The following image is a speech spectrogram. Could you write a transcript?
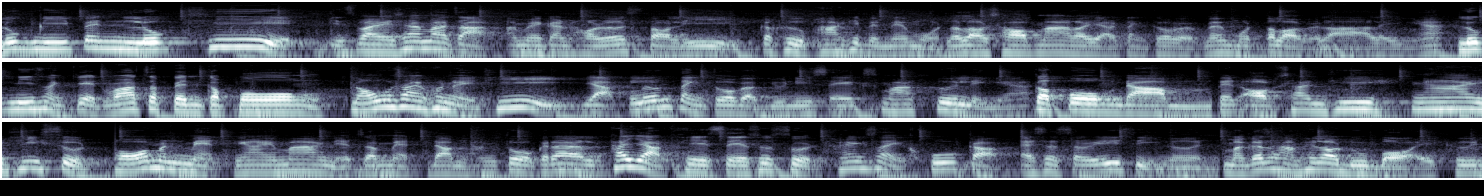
ลุคนี้เป็นลุคที่อินสปิเรชันมาจาก American Horror Story ก็คือภาคที่เป็นแม่มด แล้วเราชอบมากเราอยากแต่งตัวแบบแม่มดตลอดเวลาอะไรอย่างเงี้ยลุคนี้สังเกตว่าจะเป็นกระโปรง น้องผู้ชายคนไหนที่อยากเริ่มแต่งตัวแบบยูนิเซ็กซ์มากขึ้นอะไรเงี้ยกระโปรงดำเป็นออปชันที่ง่ายที่สุด เพราะว่ามันแมทง่ายมากเนี่ยจะแมทดำทั้งตัวก็ได้ ถ้าอยากเพย์เซฟสุดๆ ให้ใส่คู่กับอ c เซสซอรีสีเงิน มันก็จะทำให้เราดูบอยขึ้น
